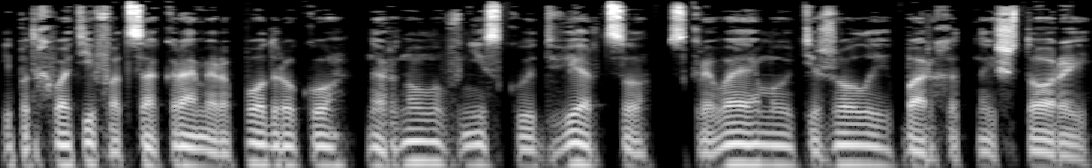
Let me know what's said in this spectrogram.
и, подхватив отца Крамера под руку, нырнул в низкую дверцу, скрываемую тяжелой бархатной шторой.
